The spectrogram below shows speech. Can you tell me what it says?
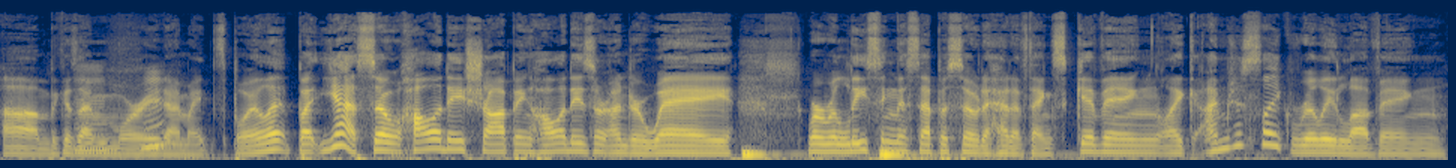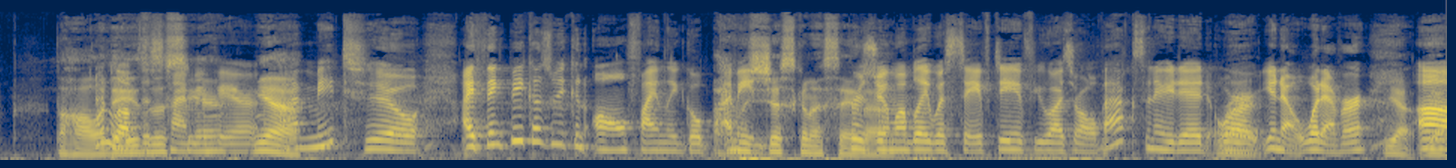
Um, because I'm Mm-hmm. worried I might spoil it. But yeah, so holiday shopping, holidays are underway. We're releasing this episode ahead of Thanksgiving. Like, I'm just like really loving the I holidays love this, this time year. of year. Yeah. Uh, me too. I think because we can all finally go. I, I mean, just gonna say that. presumably with safety if you guys are all vaccinated or Right. you know whatever Yeah, yeah.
